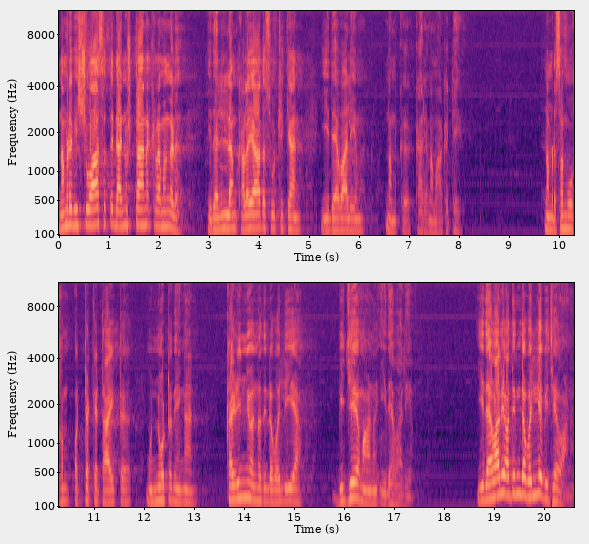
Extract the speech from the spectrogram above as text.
നമ്മുടെ വിശ്വാസത്തിന്റെ അനുഷ്ഠാന ക്രമങ്ങൾ ഇതെല്ലാം കളയാതെ സൂക്ഷിക്കാൻ ഈ ദേവാലയം നമുക്ക് കാരണമാകട്ടെ. നമ്മുടെ സമൂഹം ഒറ്റക്കെട്ടായിട്ട് മുന്നോട്ട് നീങ്ങാൻ കഴിഞ്ഞു എന്നതിന്റെ വലിയ വിജയമാണ് ഈ ദേവാലയം. ഈ ദേവാലയം അതിന്റെ വലിയ വിജയമാണ്.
